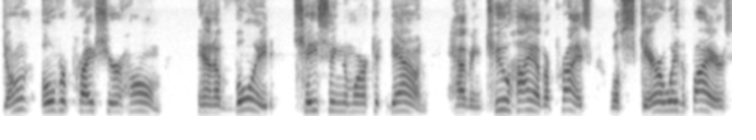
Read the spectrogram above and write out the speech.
don't overprice your home and avoid chasing the market down. Having too high of a price will scare away the buyers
